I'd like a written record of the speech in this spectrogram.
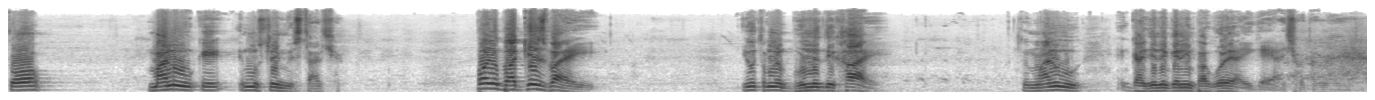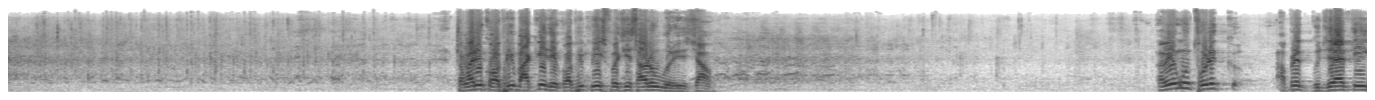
તો માનવું કે એ મુસ્લિમ વિસ્તાર છે. પણ ભાગ્યેશભાઈ, જો તમને ભૂંડ દેખાય, તો માનવું ગાંધીનગરની ભાગોળે આવી ગયા છો તમે. તમારી કોફી બાકી છે, કોફી પીસ પછી સારું બોલીશ જાઓ. હવે હું થોડીક આપણે ગુજરાતી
